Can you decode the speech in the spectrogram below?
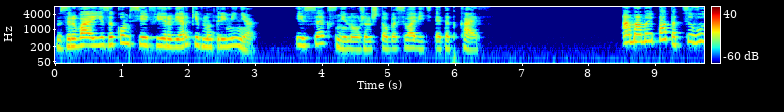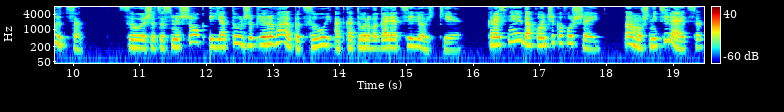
Взрывая языком все фейерверки внутри меня. И секс не нужен, чтобы словить этот кайф. А мама и папа целуются. Слышится смешок, и я тут же прерываю поцелуй, от которого горят все легкие. Краснею до кончиков ушей, а муж не теряется.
